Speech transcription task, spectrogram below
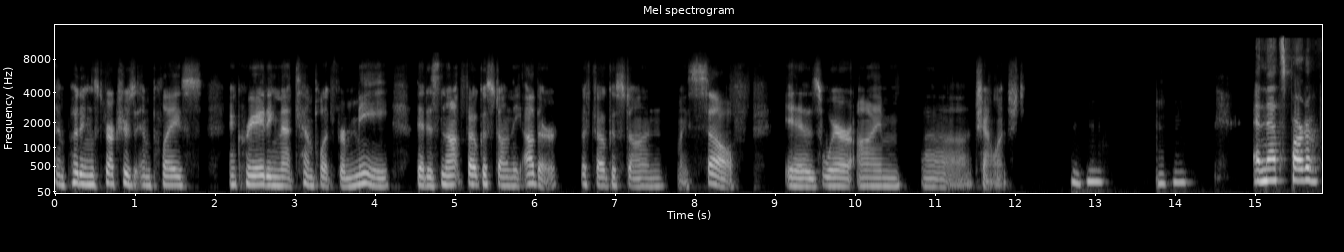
and putting structures in place and creating that template for me that is not focused on the other, but focused on myself is where I'm uh, challenged. Mhm. Mhm. And that's part of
